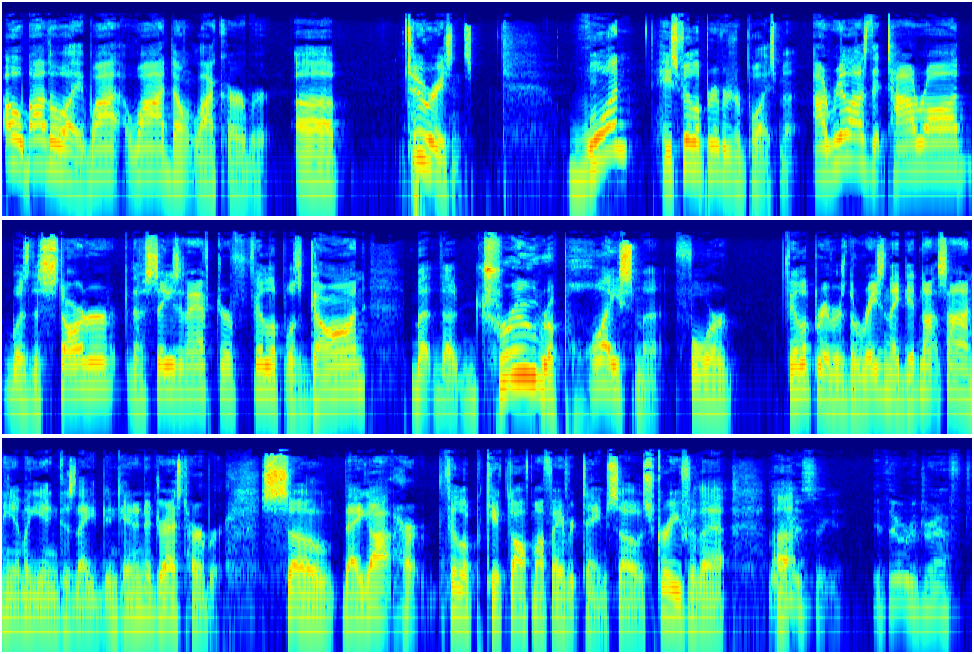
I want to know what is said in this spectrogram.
Oh, by the way, why why I don't like Herbert? Uh, two reasons. One, he's Philip Rivers' replacement. I realized that Tyrod was the starter the season after Philip was gone, but the true replacement for Philip Rivers, the reason they did not sign him again because they intended to draft Herbert, so they got her, Philip kicked off my favorite team. So screw you for that. But wait uh, a second. If they were to draft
